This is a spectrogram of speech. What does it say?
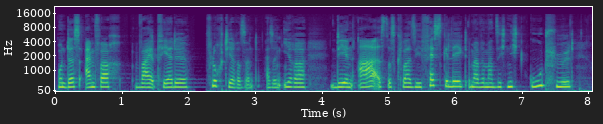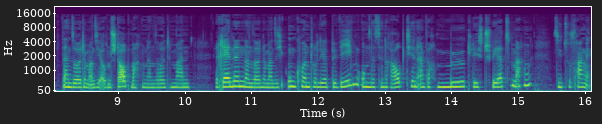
Und das einfach, weil Pferde Fluchttiere sind. Also in ihrer DNA ist das quasi festgelegt, immer wenn man sich nicht gut fühlt, dann sollte man sich aus dem Staub machen, dann sollte man rennen, dann sollte man sich unkontrolliert bewegen, um das den Raubtieren einfach möglichst schwer zu machen, sie zu fangen.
